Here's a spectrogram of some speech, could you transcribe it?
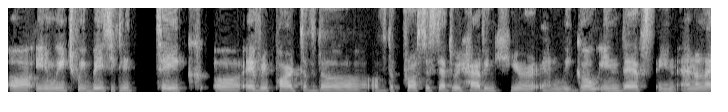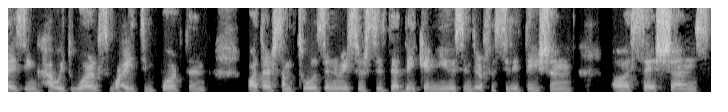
uh, in which we basically take uh, every part of the of the process that we're having here and we go in depth in analyzing how it works why it's important what are some tools and resources that they can use in their facilitation uh, sessions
